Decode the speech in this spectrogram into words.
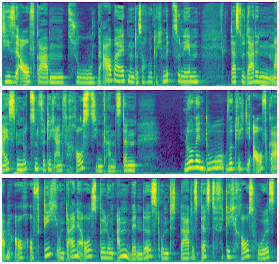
diese Aufgaben zu bearbeiten und das auch wirklich mitzunehmen, dass du da den meisten Nutzen für dich einfach rausziehen kannst. Denn nur wenn du wirklich die Aufgaben auch auf dich und deine Ausbildung anwendest und da das Beste für dich rausholst,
